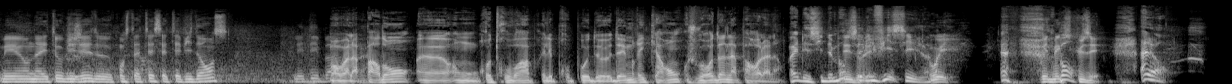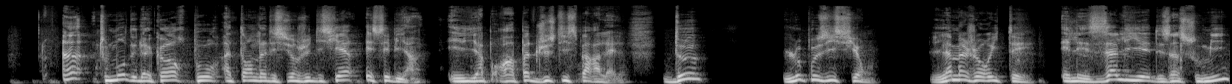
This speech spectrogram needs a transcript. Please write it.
mais on a été obligé de constater cette évidence. Les débats... Bon voilà, pardon, euh, on retrouvera après les propos de, de Caron. Je vous redonne la parole, Alain. Oui, décidément, c'est difficile. Hein. Oui, je vais m'excuser. alors, un, tout le monde est d'accord pour attendre la décision judiciaire, et c'est bien. Il n'y aura pas de justice parallèle. Deux, l'opposition, la majorité et les alliés des insoumis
